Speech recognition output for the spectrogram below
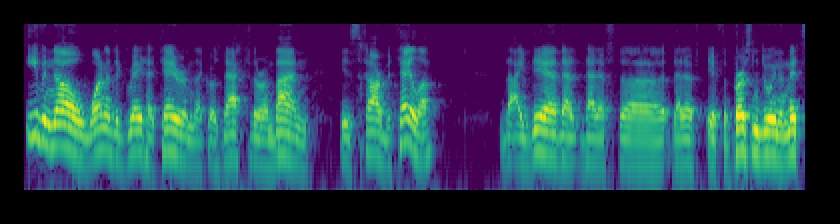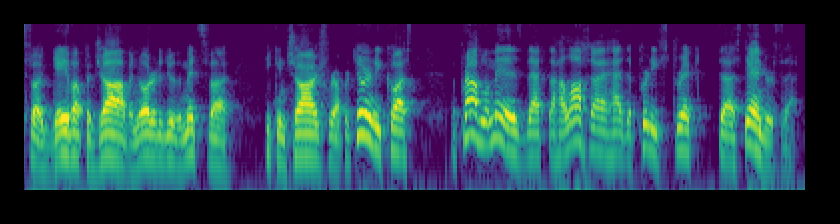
even though one of the great Heterim that goes back to the Ramban is Schar Betela, the idea that, that, if, the, that if, if the person doing the mitzvah gave up a job in order to do the mitzvah, he can charge for opportunity cost. The problem is that the halacha has a pretty strict uh, standard for that.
